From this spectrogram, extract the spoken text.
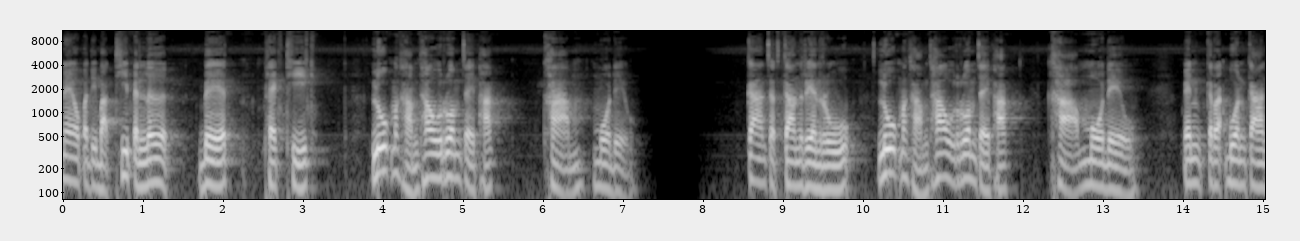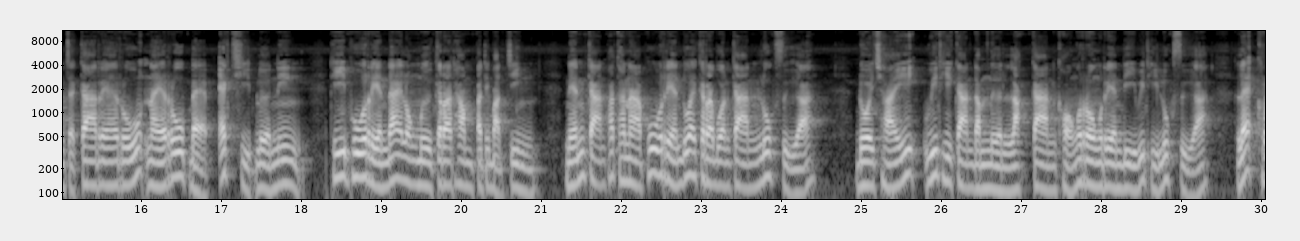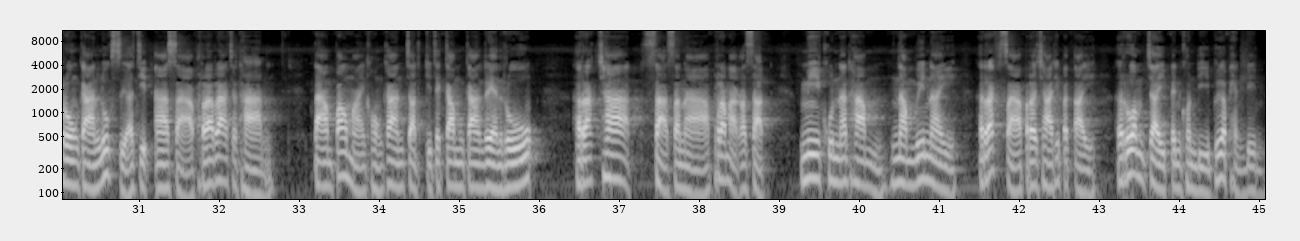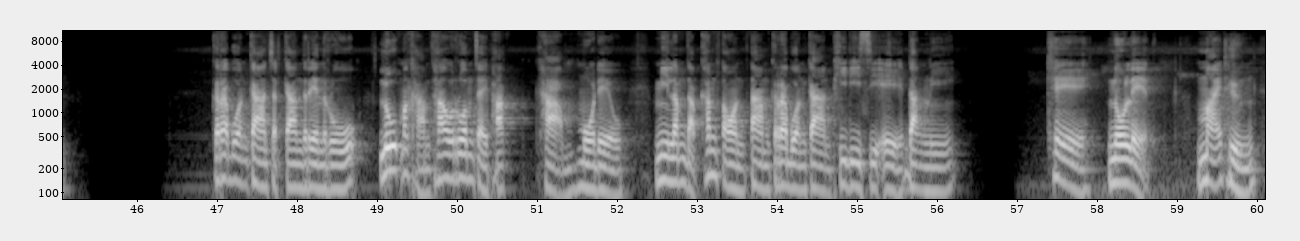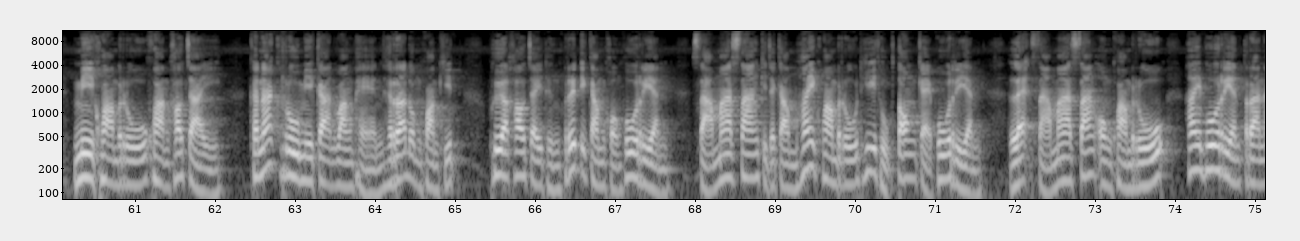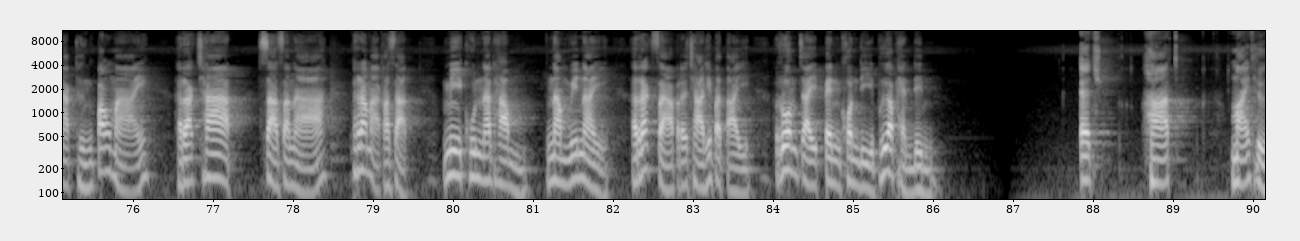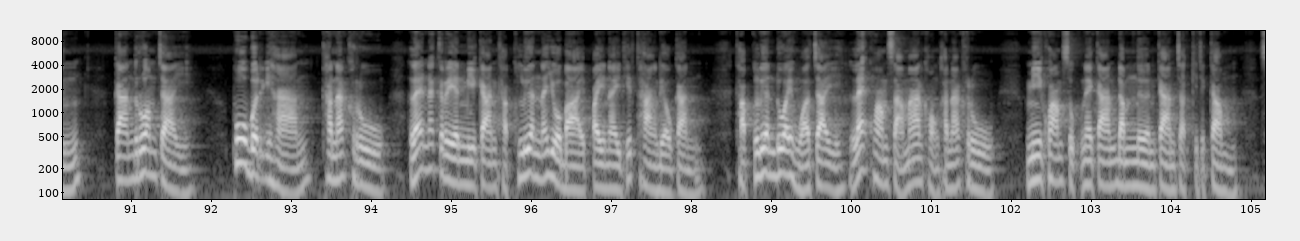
แนวปฏิบัติที่เป็นเลิศเบสเพล็กทีกลูกมะขามเท่าร่วมใจพัก ขามโมเดล การจัดการเรียนรู้ ลูกมะขามเท่าร่วมใจพัก ขามโมเดล เป็นกระบวนการจัดการเรียนรู้ในรูปแบบ Active Learning ที่ผู้เรียนได้ลงมือกระทำปฏิบัติจริง เน้นการพัฒนาผู้เรียนด้วยกระบวนการลูกเสือ โดยใช้วิธีการดำเนินหลักการของโรงเรียนดีวิถีลูกเสือ และโครงการลูกเสือจิตอาสาพระราชทาน ตามเป้าหมายของการจัดกิจกรรมการเรียนรู้ รักชาติ ศาสนา พระมหากษัตริย์ มีคุณธรรม นำวินัย รักษาประชาธิปไตย ร่วมใจเป็นคนดีเพื่อแผ่นดิน กระบวนการจัดการเรียนรู้ ลูกมะขามเท่าร่วมใจพัก ขาม โมเดล มีลำดับขั้นตอนตามกระบวนการ PDCA ดังนี้ K knowledge หมายถึงมีความรู้ความเข้าใจ คณะครูมีการวางแผนระดมความคิด เพื่อเข้าใจถึงพฤติกรรมของผู้เรียน สามารถสร้างกิจกรรมให้ความรู้ที่ถูกต้องแก่ผู้เรียน และสามารถสร้างองค์ความรู้ ให้ผู้เรียนตระหนักถึงเป้าหมาย รักชาติ ศาสนา พระมหากษัตริย์ มีคุณธรรมนำวินัย รักษาประชาธิปไตย ร่วมใจเป็นคนดีเพื่อแผ่นดิน H Heart หมายถึงการร่วมใจ ผู้บริหาร คณะครู และนักเรียนมีการขับเคลื่อนนโยบายไปในทิศทางเดียวกัน ขับเคลื่อนด้วยหัวใจและความสามารถของคณะครู มีความสุขในการดำเนินการจัดกิจกรรม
